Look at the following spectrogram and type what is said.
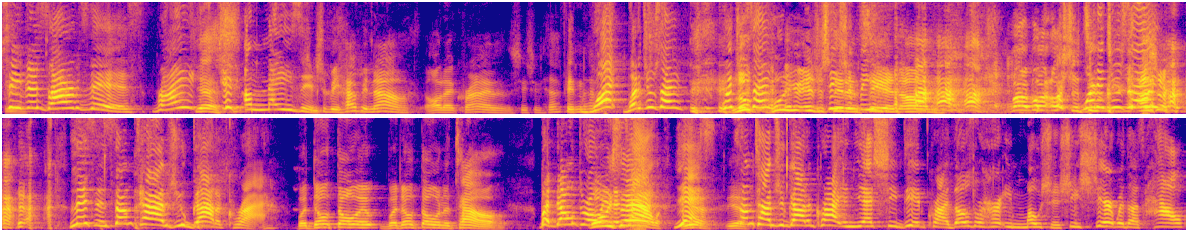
She deserves this, right? Yes. It's amazing. She should be happy now. All that crying, she should be happy now. What? What did you say? What did you say? who are you interested in be- seeing? Um, My boy Usher. What did you say? Listen, sometimes you gotta cry. but don't throw it. But don't throw in the towel. But don't throw What in the said? towel. Yes. Yeah, yeah. Sometimes you gotta cry. And yes, she did cry. Those were her emotions. She shared with us how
